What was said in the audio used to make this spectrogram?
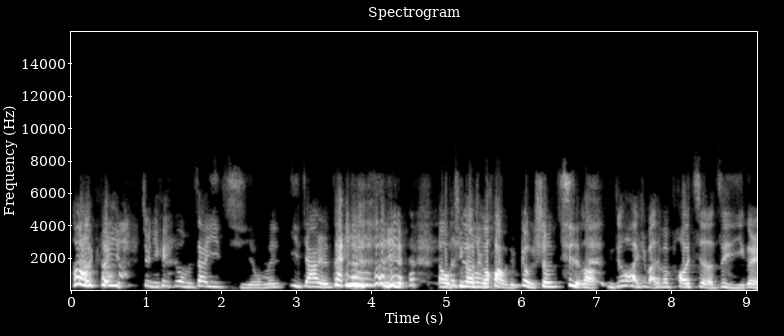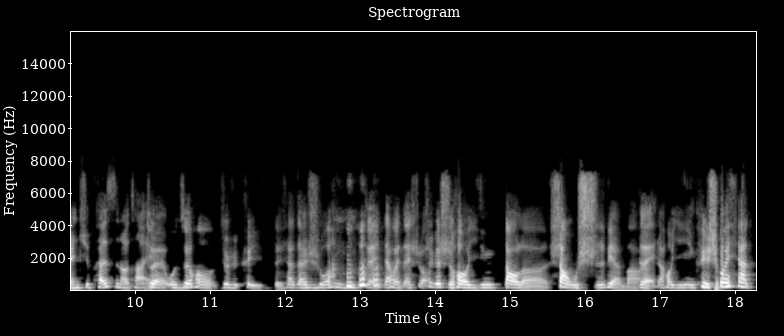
啊，可以，就你可以跟我们在一起，我们一家人在一起。然后我听到这个话，我就更生气了。你最后还是把他们抛弃了，自己一个人去 personal time。对我最后就是可以等一下再说。嗯，对，待会再说。这个时候已经到了上午十点吧。对，然后莹莹可以说一下。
